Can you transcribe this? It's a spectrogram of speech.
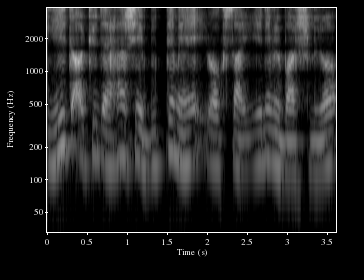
Yiğit Akü'de her şey bitti mi yoksa yeni mi başlıyor?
